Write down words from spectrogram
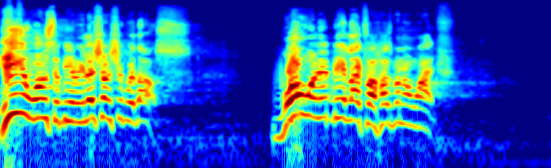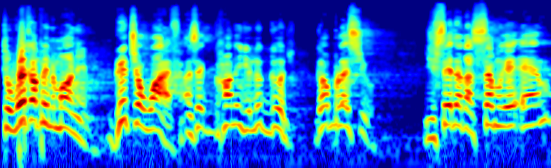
He wants to be in relationship with us. What will it be like for husband and wife? To wake up in the morning, greet your wife, and say, honey, you look good. God bless you. You say that at 7 a.m.,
